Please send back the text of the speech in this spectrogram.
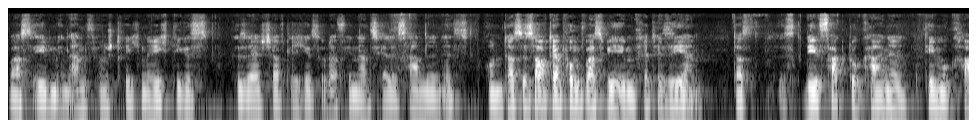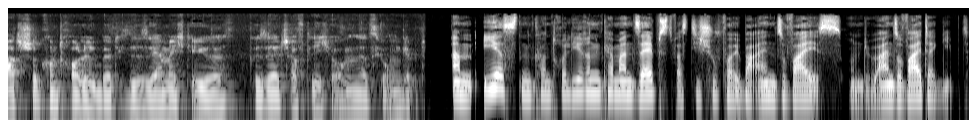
was eben in Anführungsstrichen richtiges gesellschaftliches oder finanzielles Handeln ist. Und das ist auch der Punkt, was wir eben kritisieren. Dass es de facto keine demokratische Kontrolle über diese sehr mächtige gesellschaftliche Organisation gibt. Am ehesten kontrollieren kann man selbst, was die Schufa über einen so weiß und über einen so weitergibt.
